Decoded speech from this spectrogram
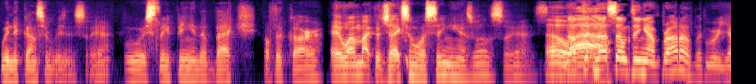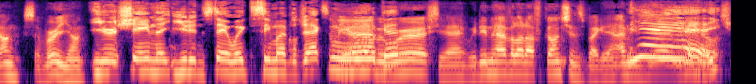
in the concert business. So yeah, we were sleeping in the back of the car, and while Michael Jackson was singing as well. So yeah, Oh, not, wow. not something I'm proud of, but we're young, so very young. You're ashamed that you didn't stay awake to see Michael Jackson when you were a yeah, little we kid? were. Yeah, we didn't have a lot of conscience back then. I mean, yeah, we didn't you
